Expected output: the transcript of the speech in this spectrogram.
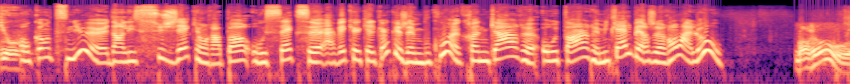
On continue euh, dans les sujets qui ont rapport au sexe euh, avec quelqu'un que j'aime beaucoup, un chroniqueur, euh, auteur, Michael Bergeron. Allô? Bonjour.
